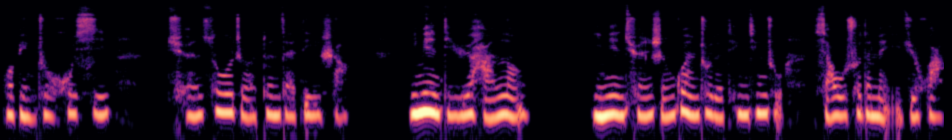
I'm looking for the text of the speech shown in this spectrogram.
我屏住呼吸。蜷缩着蹲在地上，一面抵御寒冷，一面全神贯注地听清楚小五说的每一句话。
